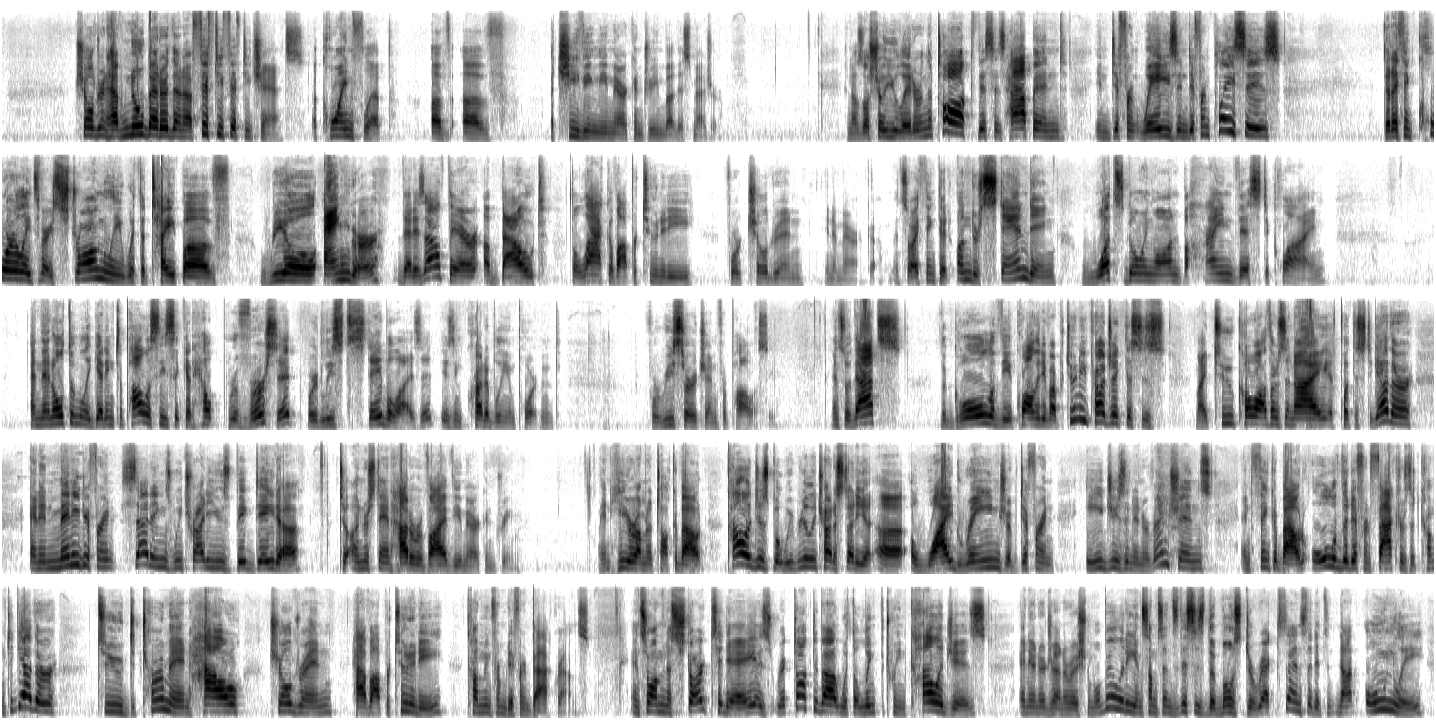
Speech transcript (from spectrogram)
children have no better than a 50-50 chance, a coin flip, of, of achieving the American dream by this measure. And as I'll show you later in the talk, this has happened in different ways in different places, that I think correlates very strongly with the type of real anger that is out there about the lack of opportunity for children in America. And so I think that understanding what's going on behind this decline and then ultimately getting to policies that can help reverse it or at least stabilize it is incredibly important for research and for policy. And so that's the goal of the Equality of Opportunity Project. This is my two co-authors and I have put this together. And in many different settings, we try to use big data to understand how to revive the American dream. And here I'm going to talk about colleges, but we really try to study a, a, wide range of different ages and interventions and think about all of the different factors that come together to determine how children have opportunity coming from different backgrounds. And so I'm going to start today, as Rick talked about, with the link between colleges and intergenerational mobility. In some sense, this is the most direct sense that it's not only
